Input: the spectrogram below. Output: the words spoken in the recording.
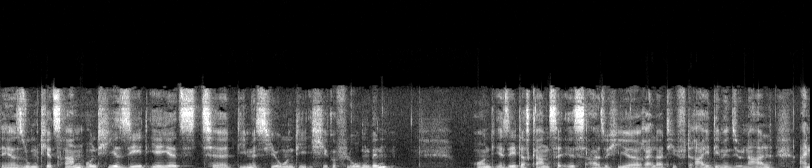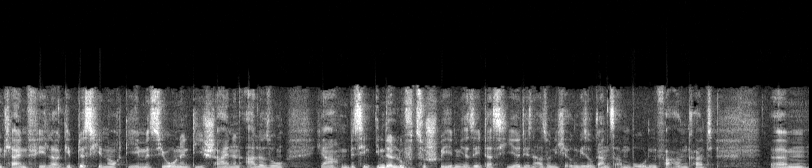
Der zoomt jetzt ran und hier seht ihr jetzt äh, die Mission, die ich hier geflogen bin. Und ihr seht, das Ganze ist also hier relativ dreidimensional. Einen kleinen Fehler gibt es hier noch. Die Missionen, die scheinen alle so ja, ein bisschen in der Luft zu schweben. Ihr seht das hier, die sind also nicht irgendwie so ganz am Boden verankert. Ähm,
